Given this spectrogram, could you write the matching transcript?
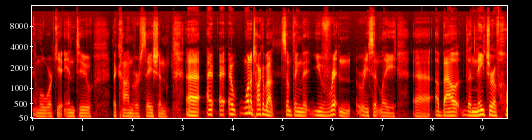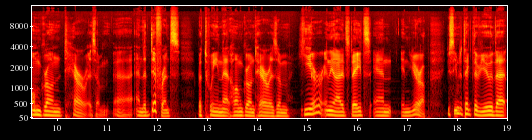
and we'll work you into the conversation. Uh, I, I, I want to talk about something that you've written recently uh, about the nature of homegrown terrorism uh, and the difference between that homegrown terrorism here in the United States and in Europe. You seem to take the view that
